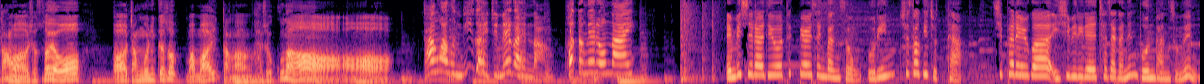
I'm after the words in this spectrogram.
당황하셨어요? 아, 장모님께서 마, 많이 당황하셨구나. 아, 당황은 네가 했지 내가 했나? 퍼뜩 내려온나이? MBC 라디오 특별 생방송 우린 추석이 좋다. 18일과 21일에 찾아가는 본 방송은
